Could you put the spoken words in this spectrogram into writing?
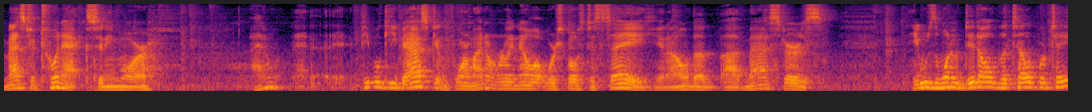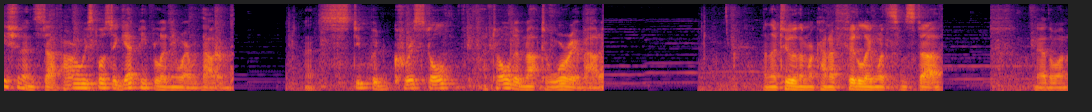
Master Twinax anymore. I don't. People keep asking for him. I don't really know what we're supposed to say. You know, the uh, Master's. He was the one who did all the teleportation and stuff. How are we supposed to get people anywhere without him? That stupid crystal. I told him not to worry about it. And the two of them are kind of fiddling with some stuff. The other one,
